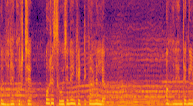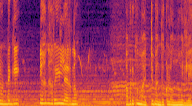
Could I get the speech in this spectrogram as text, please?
കുഞ്ഞിനെ കുറിച്ച് ഒരു സൂചനയും കിട്ടിക്കാണില്ല. അങ്ങനെ എന്തെങ്കിലും ഉണ്ടെങ്കിൽ ഞാൻ അറിയില്ലായിരുന്നോ? അവർക്ക് മറ്റു ബന്ധുക്കളൊന്നുമില്ലേ?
